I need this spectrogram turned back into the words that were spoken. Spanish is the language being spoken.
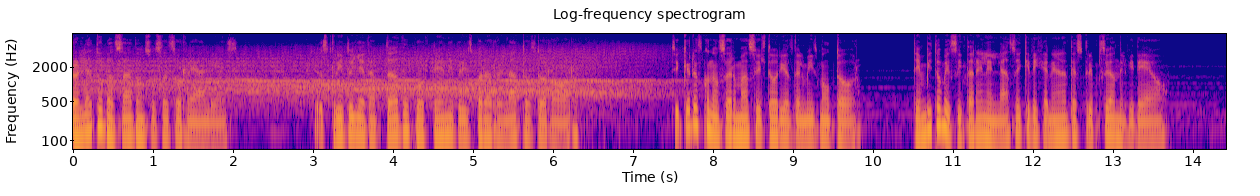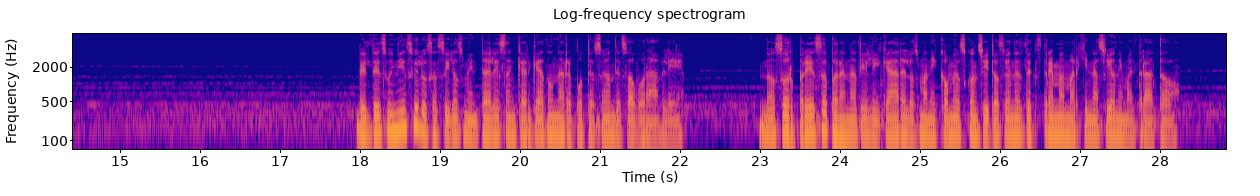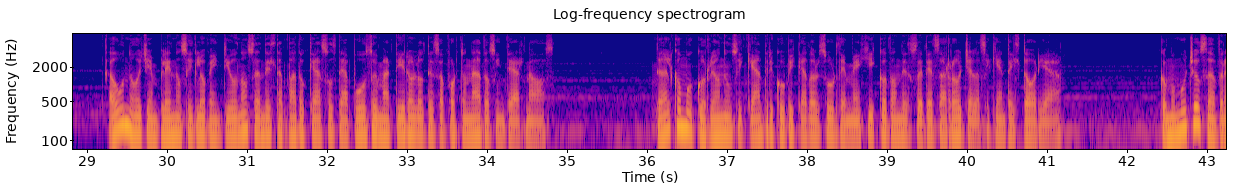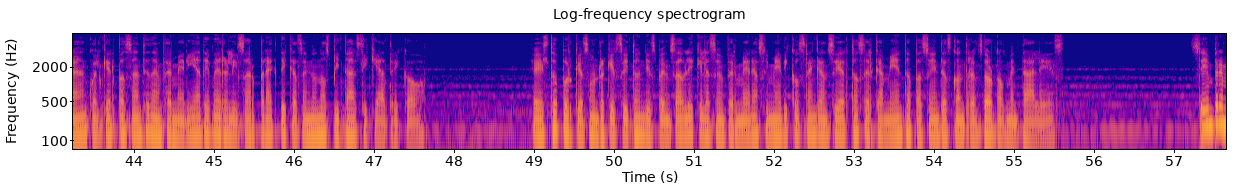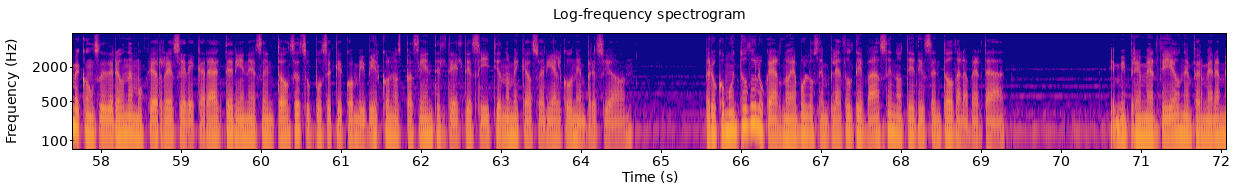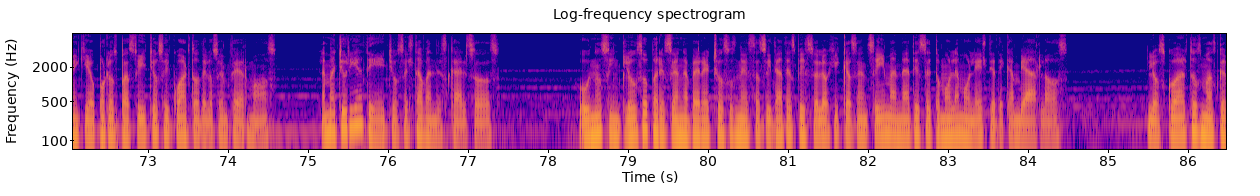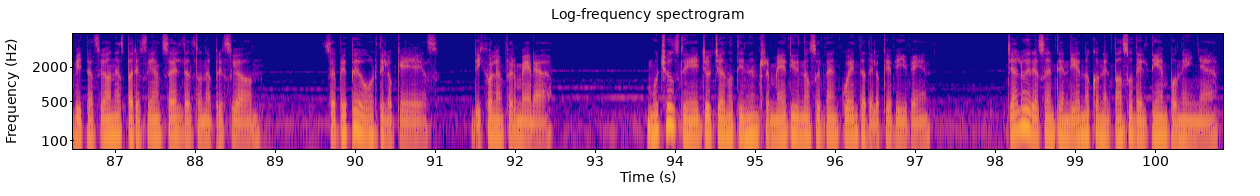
Relato basado en sucesos reales. Escrito y adaptado por Tenebris para relatos de horror. Si quieres conocer más historias del mismo autor, te invito a visitar el enlace que dejaré en la descripción del video. Desde su inicio los asilos mentales han cargado una reputación desfavorable. No sorpresa para nadie ligar a los manicomios con situaciones de extrema marginación y maltrato. Aún hoy, en pleno siglo XXI, se han destapado casos de abuso y martirio a los desafortunados internos. Tal como ocurrió en un psiquiátrico ubicado al sur de México donde se desarrolla la siguiente historia. Como muchos sabrán, cualquier pasante de enfermería debe realizar prácticas en un hospital psiquiátrico. Esto porque es un requisito indispensable que las enfermeras y médicos tengan cierto acercamiento a pacientes con trastornos mentales. Siempre me consideré una mujer recia de carácter y en ese entonces supuse que convivir con los pacientes de este sitio no me causaría alguna impresión. Pero como en todo lugar nuevo, los empleados de base no te dicen toda la verdad. En mi primer día, una enfermera me guió por los pasillos y cuartos de los enfermos. La mayoría de ellos estaban descalzos. Unos incluso parecían haber hecho sus necesidades fisiológicas encima, nadie se tomó la molestia de cambiarlos. Los cuartos más que habitaciones parecían celdas de una prisión. Se ve peor de lo que es, dijo la enfermera. Muchos de ellos ya no tienen remedio y no se dan cuenta de lo que viven. Ya lo irás entendiendo con el paso del tiempo, niña.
